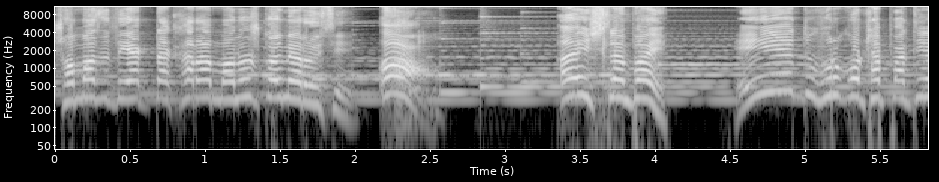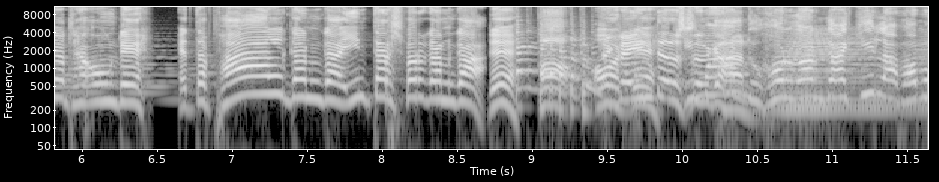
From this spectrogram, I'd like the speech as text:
সমাজে থেকে একটা খারাপ মানুষ কমে রয়েছে অ ঐ ইছলাম ভাই এই দুখৰ কথা পাতি নাথাকোঁ দে। এটা ভালো গান গা ইণ্টাৰেষ্টৰ গান গা। দে। অ একটা গান। দুখৰ গান গাই কি লাভ হ'ব?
